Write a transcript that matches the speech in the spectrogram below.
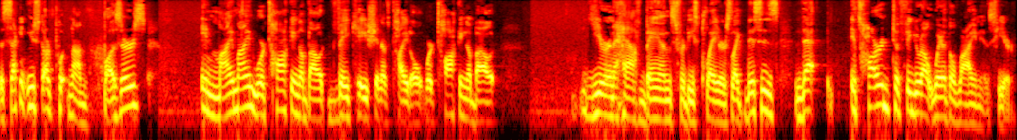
the second you start putting on buzzers, in my mind, we're talking about vacation of title. We're talking about year and a half bans for these players. Like this is that it's hard to figure out where the line is here.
